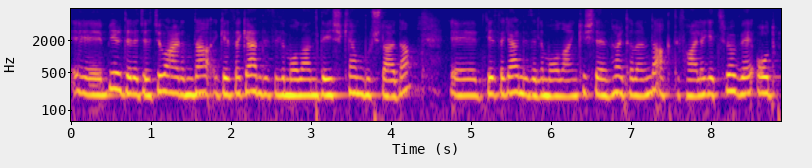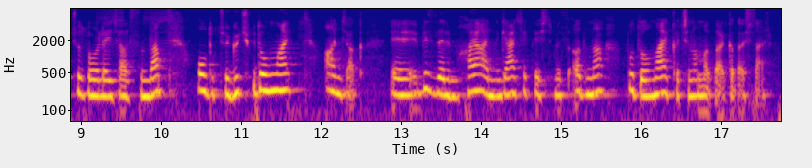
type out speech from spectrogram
e, derece civarında gezegen dizilimi olan değişken burçlardan e, gezegen dizilimi olan kişilerin haritalarını da aktif hale getiriyor ve oldukça zorlayıcı aslında. Oldukça güç bir dolunay ancak e, bizlerin hayalini gerçekleştirmesi adına bu dolunay kaçınılmaz arkadaşlar.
